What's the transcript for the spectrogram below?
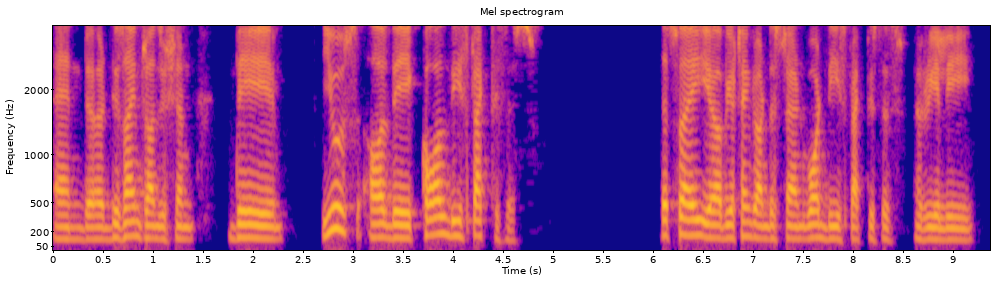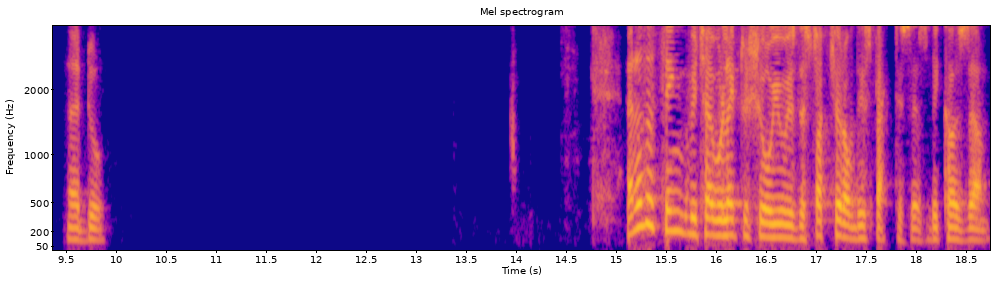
and uh, design transition, they use or they call these practices. That's why uh, we are trying to understand what these practices really uh, do. Another thing which I would like to show you is the structure of these practices because um,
